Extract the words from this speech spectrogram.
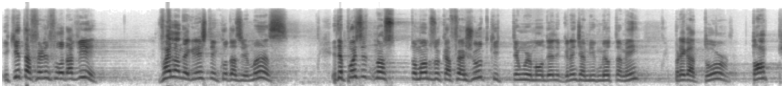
E quinta-feira ele falou: Davi, vai lá na igreja, tem culto das irmãs. E depois nós tomamos o um café junto, que tem um irmão dele, grande amigo meu também, pregador, top.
